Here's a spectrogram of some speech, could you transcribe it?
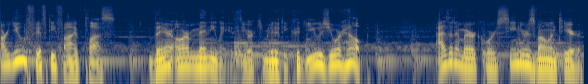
Are you 55 plus? There are many ways your community could use your help. As an AmeriCorps seniors volunteer,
